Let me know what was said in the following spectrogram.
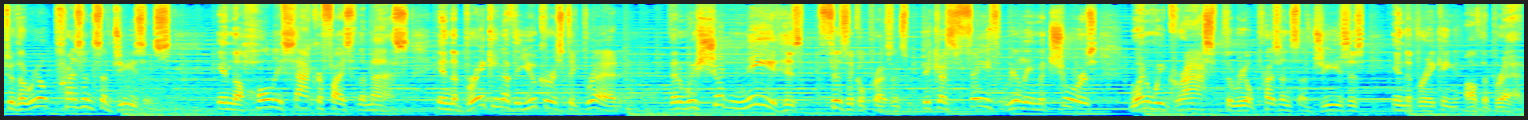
to the real presence of Jesus, in the holy sacrifice of the Mass, in the breaking of the Eucharistic bread, then we shouldn't need his physical presence because faith really matures when we grasp the real presence of Jesus in the breaking of the bread.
